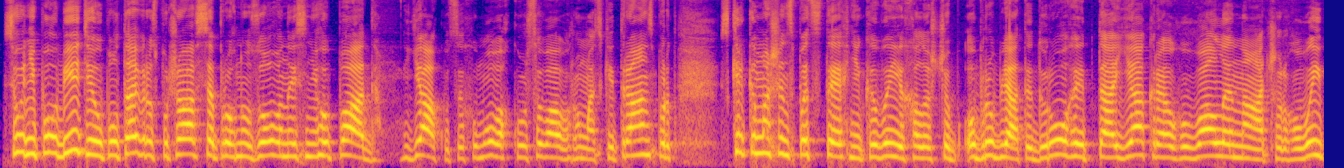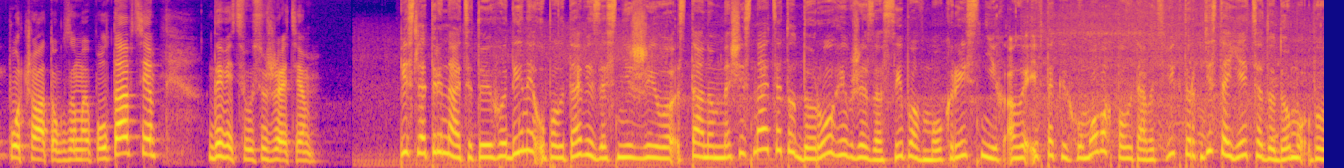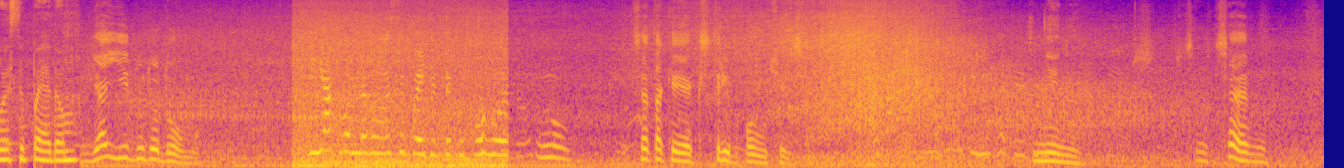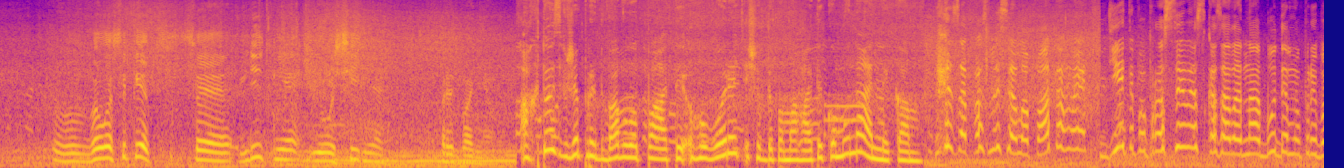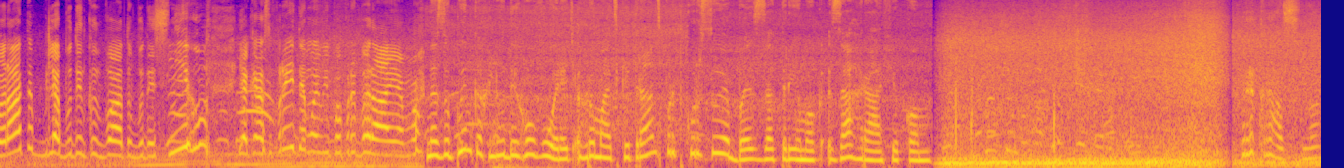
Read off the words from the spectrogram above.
Сьогодні по обіді у Полтаві розпочався прогнозований снігопад. Як у цих умовах курсував громадський транспорт, скільки машин спецтехніки виїхало, щоб обробляти дороги, та як реагували на черговий початок зими полтавці? Дивіться у сюжеті. Після 13-ї години у Полтаві засніжило. Станом на 16-ту дороги вже засипав мокрий сніг, але і в таких умовах полтавець Віктор дістається додому велосипедом. Я їду додому. І як вам на велосипеді в таку погоду? Ну, це такий екстрім вийшов. Ні, ні. Це, велосипед це літнє і осіннє придбання. А хтось вже придбав лопати. Говорять, щоб допомагати комунальникам. Запаслися лопатами. Діти попросили, сказали, на будемо прибирати. Для будинку багато буде снігу. Якраз прийдемо і поприбираємо. На зупинках люди говорять, громадський транспорт курсує без затримок за графіком. Прекрасно.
